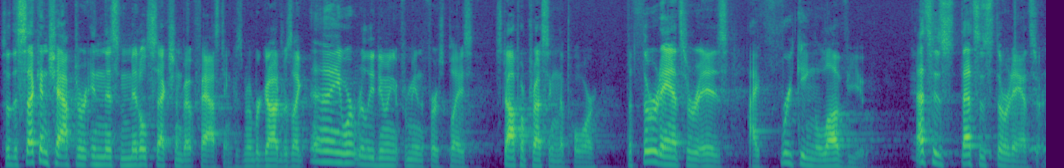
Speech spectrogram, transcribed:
So, the second chapter in this middle section about fasting, because remember, God was like, eh, you weren't really doing it for me in the first place. Stop oppressing the poor. The third answer is, I freaking love you. That's his, that's his third answer.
